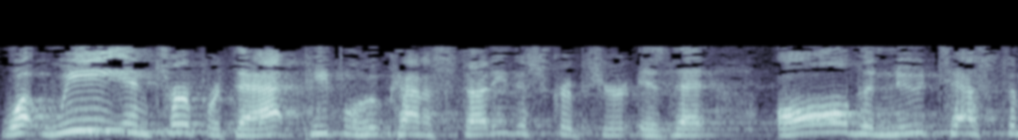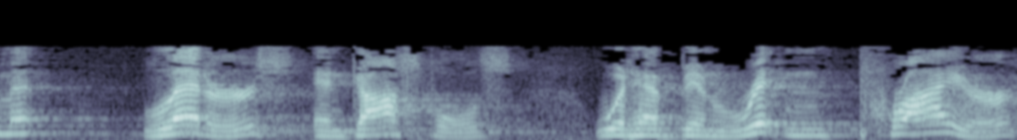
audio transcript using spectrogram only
What we interpret that, people who kind of study the scripture, is that all the New Testament letters and gospels would have been written prior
